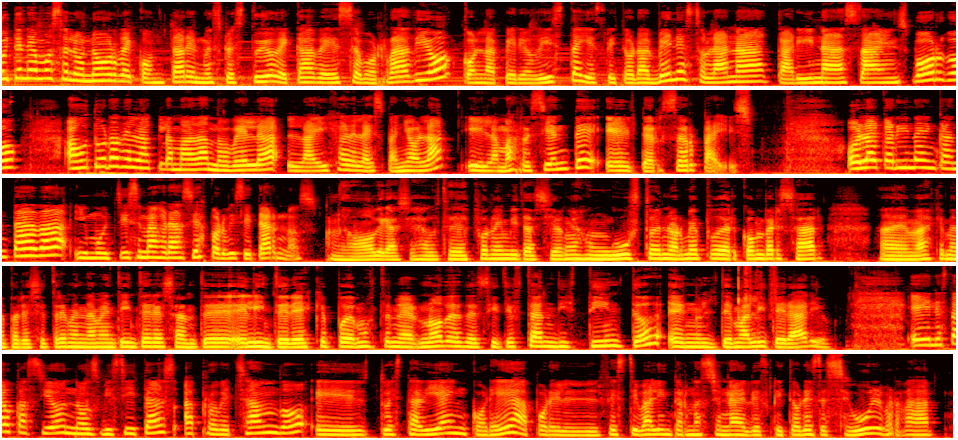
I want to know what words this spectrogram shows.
Hoy tenemos el honor de contar en nuestro estudio de KBS Radio con la periodista y escritora venezolana Karina Sáenz Borgo, autora de la aclamada novela La hija de la española y la más reciente El tercer país. Hola Karina, encantada y muchísimas gracias por visitarnos. No, gracias a ustedes por la invitación. Es un gusto enorme poder conversar. Además que me parece tremendamente interesante el interés que podemos tener, ¿no? Desde sitios tan distintos en el tema literario. En esta ocasión nos visitas aprovechando eh, tu estadía en Corea por el Festival Internacional de Escritores de Seúl, ¿verdad?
